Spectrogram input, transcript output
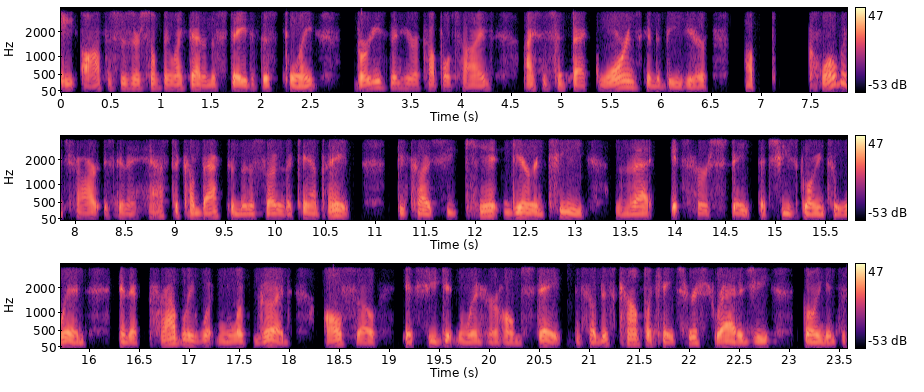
eight offices or something like that in the state at this point? Bernie's been here a couple times. I suspect Warren's going to be here. Uh, Klobuchar is going to have to come back to Minnesota to campaign because she can't guarantee that it's her state that she's going to win. And it probably wouldn't look good also if she didn't win her home state. And so this complicates her strategy going into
